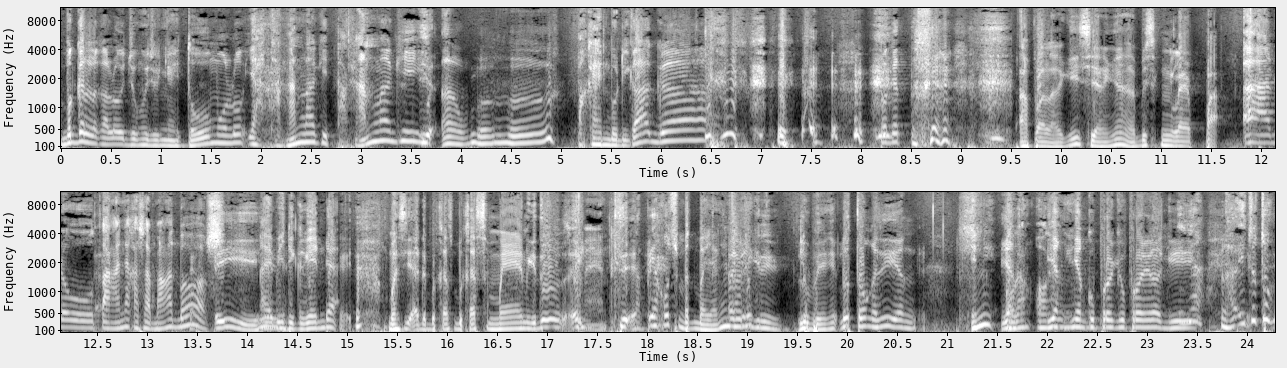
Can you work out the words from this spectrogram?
Begel kalau ujung-ujungnya itu mulu ya tangan lagi tangan lagi Ya Allah. pakaian body kagak Peget. Apalagi siangnya habis ngelepak. aduh tangannya kasar banget bos Iya. kayak bidi gegenda Masih ada bekas-bekas semen gitu. Men, tapi aku sempet bayangin dulu, gini, lu bayangin, lu tau gak sih yang ini yang orang orang yang yang kuproy-kuproy lagi? Iya, lah itu tuh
